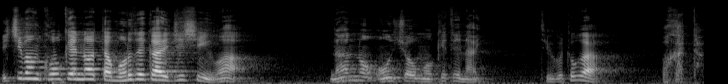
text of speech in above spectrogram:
一番貢献のあったモルデカイ自身は何の恩賞も受けてないということが分かった。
